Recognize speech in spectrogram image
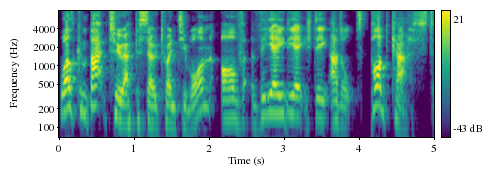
Welcome back to episode 21 of the ADHD Adults podcast.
